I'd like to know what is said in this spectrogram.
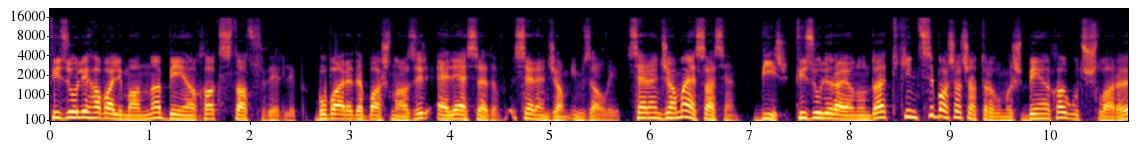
Füzuli hava limanına beynəlxalq statusu verilib. Bu barədə baş nazir Əli Əsədov sərəncam imzalayıb. Sərəncama əsasən 1. Füzuli rayonunda tikintisi başa çatdırılmış beynəlxalq uçuşları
